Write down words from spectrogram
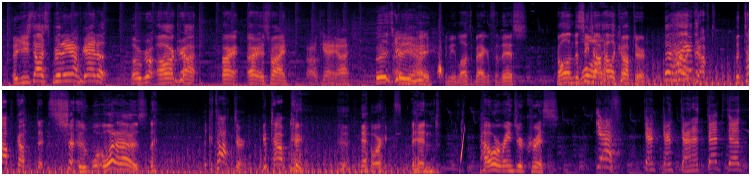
Can you stop spinning? I'm getting. A, oh, gro- oh god. All right, all right, it's fine. Okay. Uh, It's gonna be Okay. okay. We need lots of backup for this. Call in the Ctop helicopter. The helicopter. The top copter. Sh- what are those? the Catopter. The top. it works. And Power Ranger Chris. Yes. Dun, dun, dun, dun, dun.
